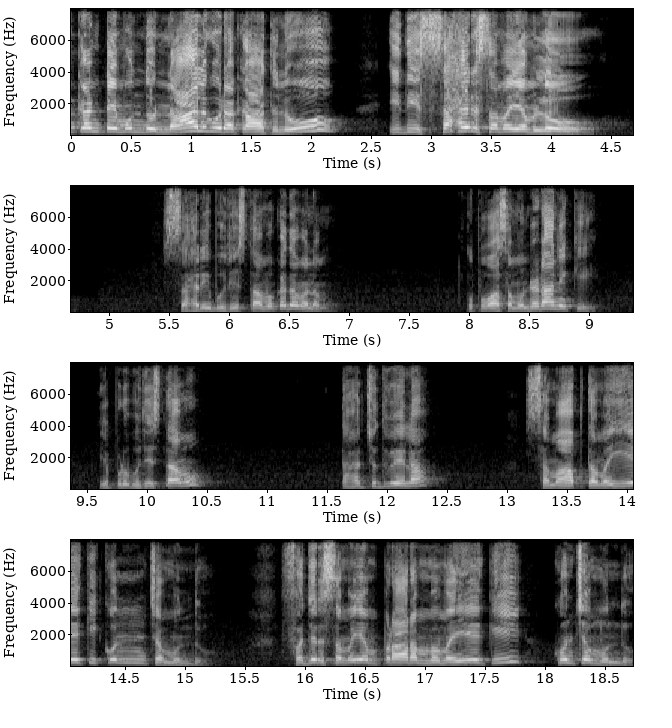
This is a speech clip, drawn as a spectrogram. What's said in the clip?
కంటే ముందు నాలుగు రకాతులు ఇది సహర్ సమయంలో సహరి భుజిస్తాము కదా మనం? ఉపవాసం ఉండడానికి ఎప్పుడు భుజిస్తాము? తహజుద్ సమాప్తమయ్యేకి కొంచెం ముందు. ఫజర్ సమయం ప్రారంభమయ్యేకి కొంచెం ముందు.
